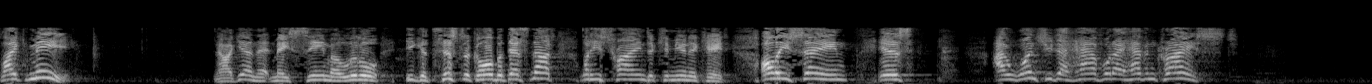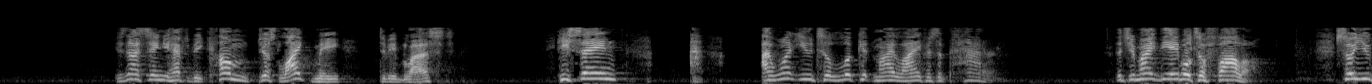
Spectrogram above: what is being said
like me. Now again, that may seem a little egotistical, but that's not what he's trying to communicate. All he's saying is, I want you to have what I have in Christ. He's not saying you have to become just like me to be blessed. He's saying, I want you to look at my life as a pattern that you might be able to follow. So you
